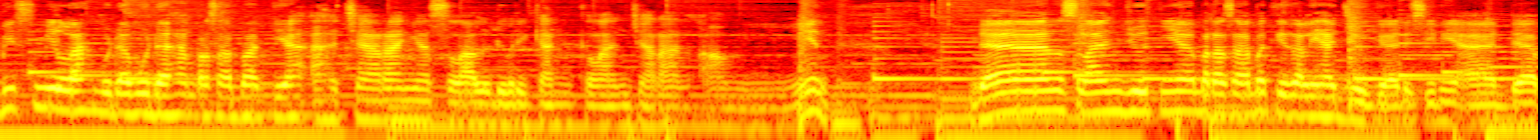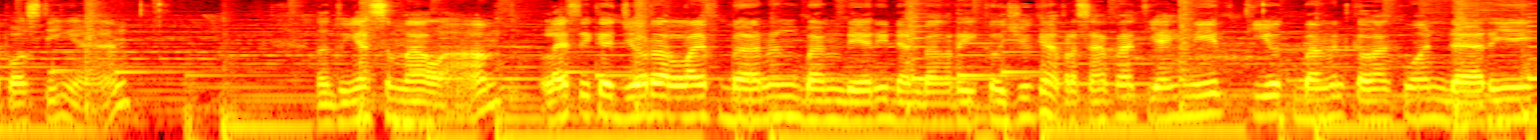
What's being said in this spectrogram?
Bismillah mudah-mudahan persahabat ya acaranya selalu diberikan kelancaran. Amin. Dan selanjutnya para sahabat kita lihat juga di sini ada postingan Tentunya semalam Lesti Kejora live bareng Bang Dery dan Bang Riko juga persahabat. Ya ini cute banget kelakuan dari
